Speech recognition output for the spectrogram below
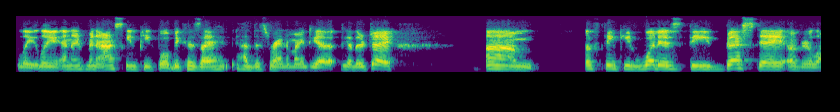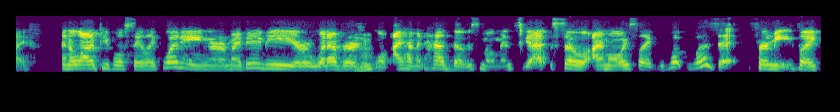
lately, and I've been asking people because I had this random idea the other day. Um, of thinking what is the best day of your life and a lot of people say like wedding or my baby or whatever. Mm-hmm. well i haven't had those moments yet. So i'm always like what was it for me? Like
